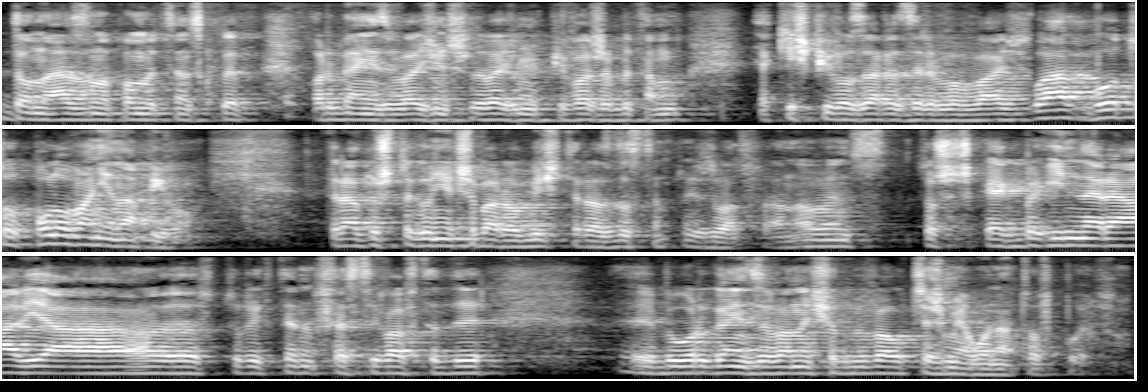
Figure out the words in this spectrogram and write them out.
do nas, no bo my ten sklep organizowaliśmy, sprzedawaliśmy piwo, żeby tam jakieś piwo zarezerwować. Była, było to polowanie na piwo. Teraz już tego nie trzeba robić, teraz dostępność jest łatwa. No więc troszeczkę jakby inne realia, w których ten festiwal wtedy y, był organizowany, się odbywał, też miały na to wpływ.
